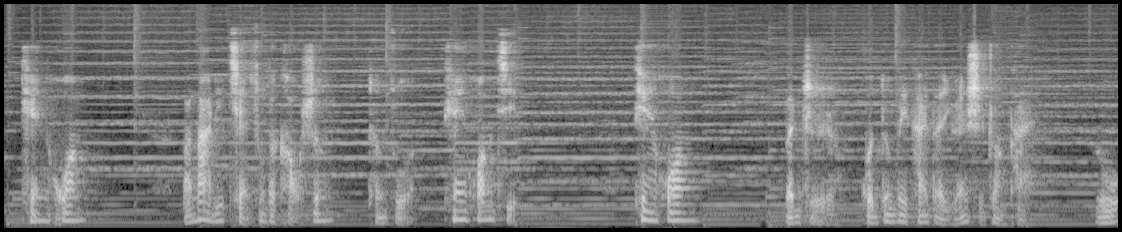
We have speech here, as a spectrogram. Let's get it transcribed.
“天荒”，把那里遣送的考生称作“天荒姐”。天荒，本指混沌未开的原始状态，如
